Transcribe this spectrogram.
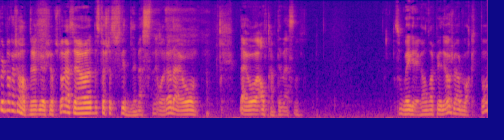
Burde man kanskje hatt en religiøs kjøpslov? Jeg ser jo det største svindlermessen i året, det er jo, det er jo alternativmessen. Som Greg Regan har vært på i de år, som jeg har vært vakt på.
